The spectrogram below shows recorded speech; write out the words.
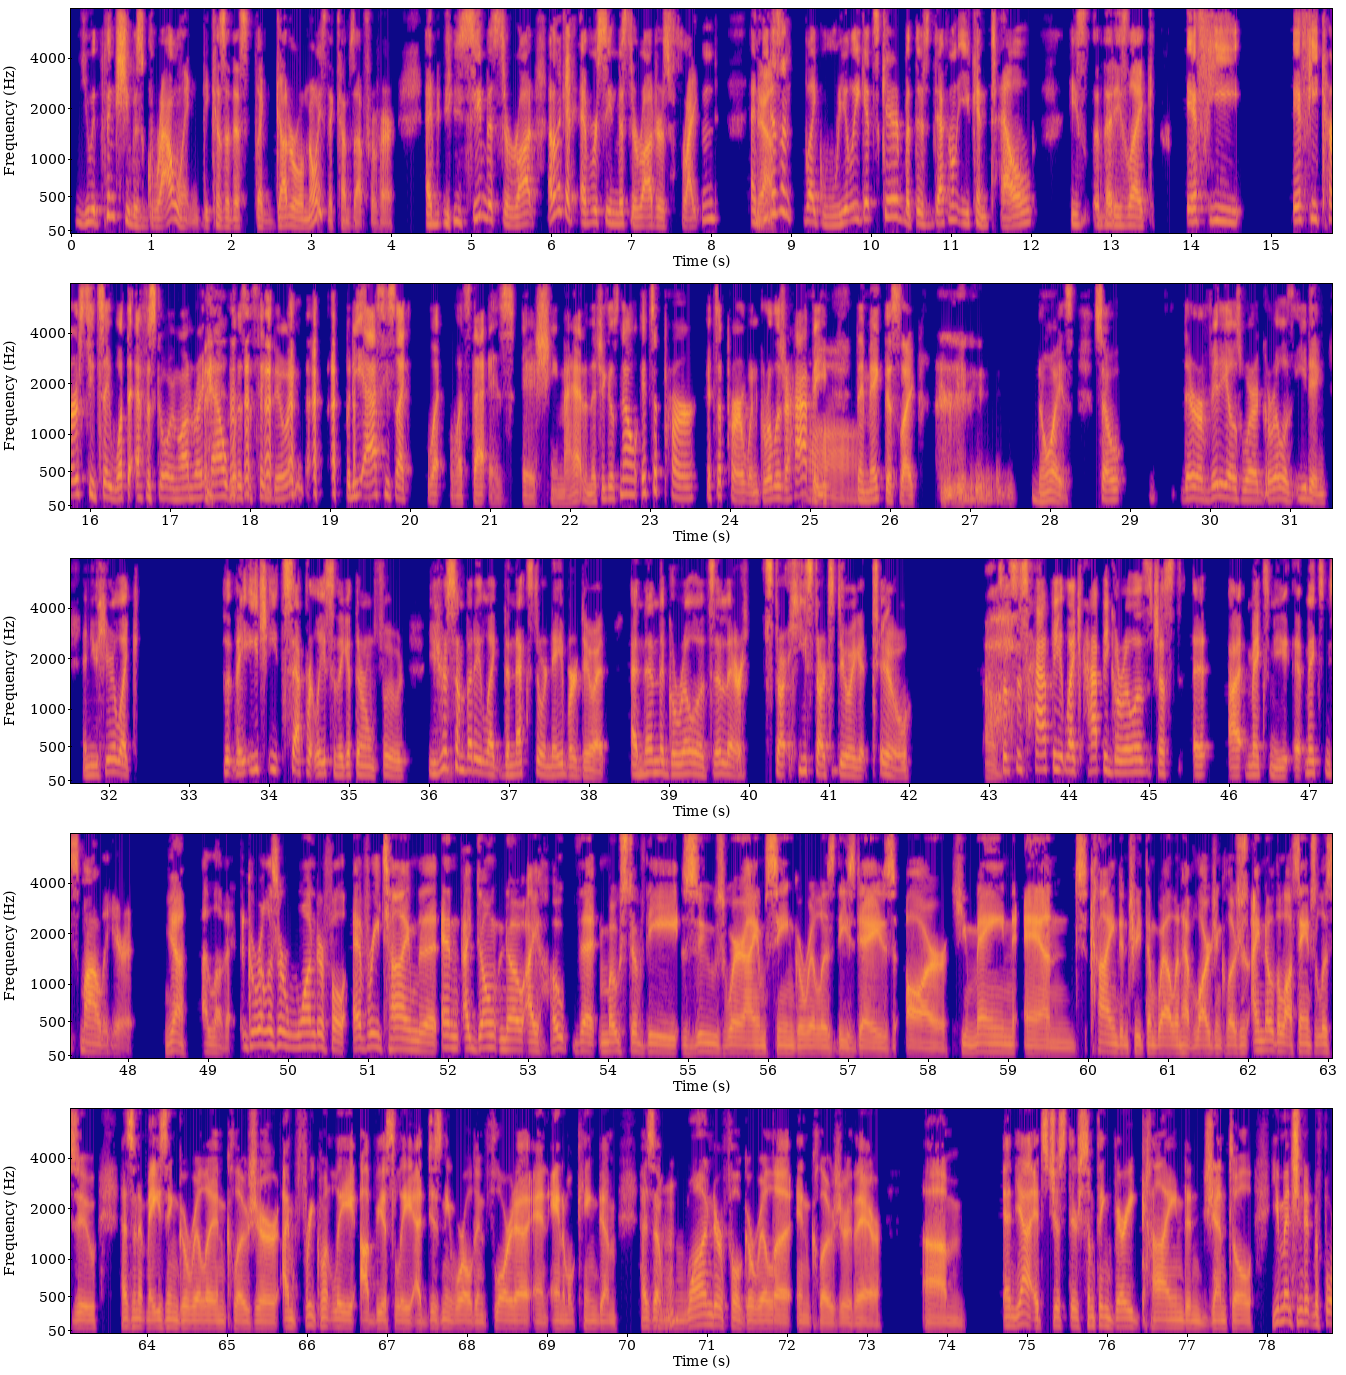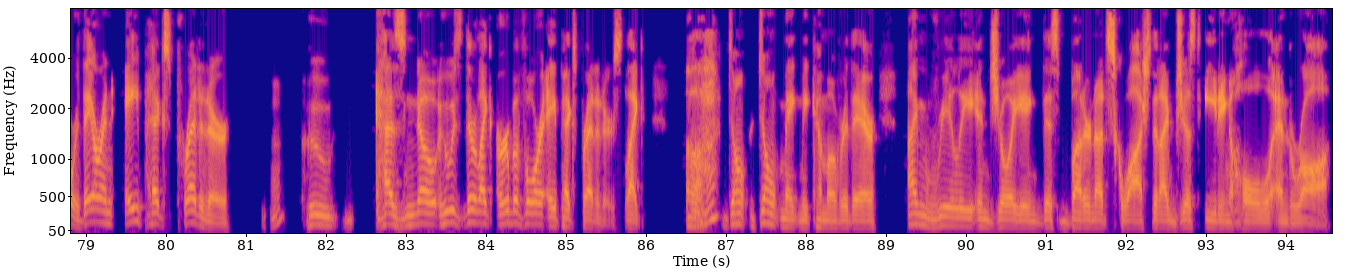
you would think she was growling because of this like guttural noise that comes up from her. And you see Mr. Rod, I don't think I've ever seen Mr. Rogers frightened and Yeah. he doesn't like really get scared, but there's definitely, you can tell he's, that he's like, if he, if he cursed, he'd say, what the F is going on right now? What is the thing doing? But he asks, he's like, what, what's that? Is, is she mad? And then she goes, no, it's a purr. It's a purr. When gorillas are happy, Oh. they make this like noise. So there are videos where a gorilla is eating and you hear like they each eat separately. So they get their own food. You hear somebody like the next door neighbor do it. And then the gorilla that's in there start, he starts doing it too. Oh. So it's this happy, like happy gorillas. Just it, uh, it makes me, it makes me smile to hear it. Yeah. I love it. gorillas are wonderful every time that, and I don't know. I hope that most of the zoos where I am seeing gorillas these days are humane and kind and treat them well and have large enclosures. I know the Los Angeles Zoo has an amazing gorilla enclosure. I'm frequently, obviously at Disney World in Florida and Animal Kingdom has a Mhm. wonderful gorilla enclosure there. Um, and yeah, it's just, there's something very kind and gentle. You mentioned it before. They are an apex predator Mhm. who has no, who is, they're like herbivore apex predators. Like, oh, Mhm. don't, don't make me come over there. I'm really enjoying this butternut squash that I'm just eating whole and raw.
